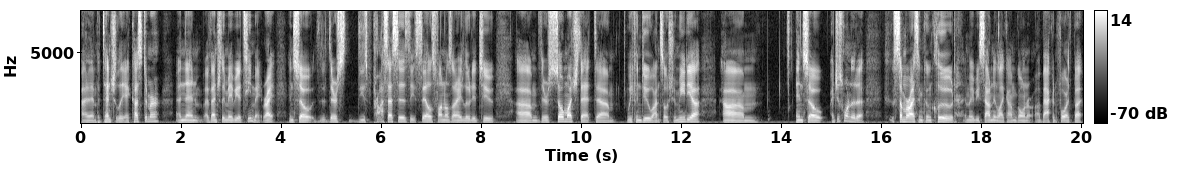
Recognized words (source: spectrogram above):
and then potentially a customer and then eventually maybe a teammate right and so th- there's these processes these sales funnels that i alluded to um, there's so much that um, we can do on social media um, and so i just wanted to summarize and conclude it may be sounding like i'm going uh, back and forth but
